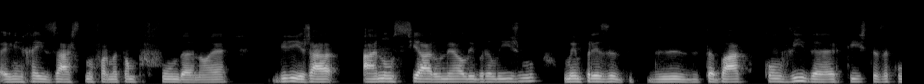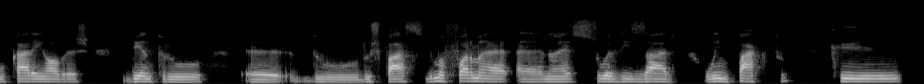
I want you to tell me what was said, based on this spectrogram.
a enraizar-se de uma forma tão profunda, não é? Diria já a anunciar o neoliberalismo, uma empresa de, de, de tabaco convida artistas a colocarem obras dentro uh, do, do espaço de uma forma a não é, suavizar o impacto que,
